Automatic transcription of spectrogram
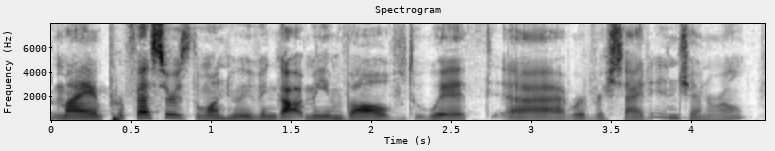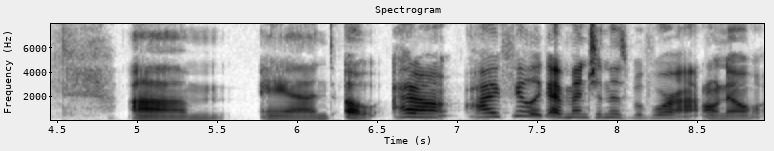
My professor is the one who even got me involved with uh, riverside in general. Um, and oh i don't i feel like i've mentioned this before. I don't know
